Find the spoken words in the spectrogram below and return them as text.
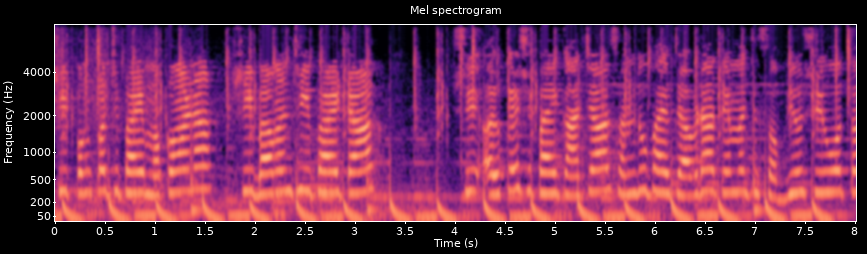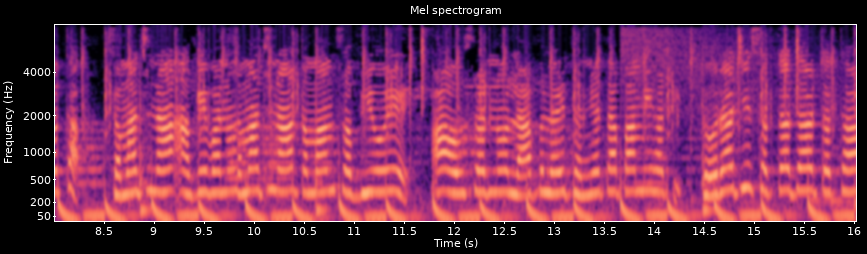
શ્રી પંકજભાઈ મકવાણા, શ્રી બાવનજીભાઈ ટાંક શ્રી અલ્કેશભાઈ કાચા સંધુભાઈ ચાવડા તેમજ સભ્યોશ્રીઓ તથા સમાજના આગેવાનો, સમાજના તમામ સભ્યોએ આ અવસરનો લાભ લઈ ધન્યતા પામી હતી. ધોરાજી સત્તાધાર તથા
